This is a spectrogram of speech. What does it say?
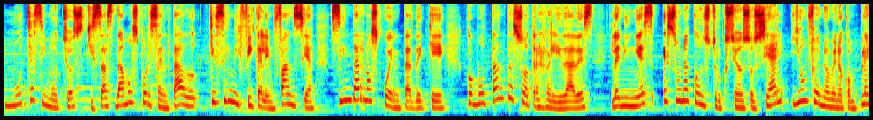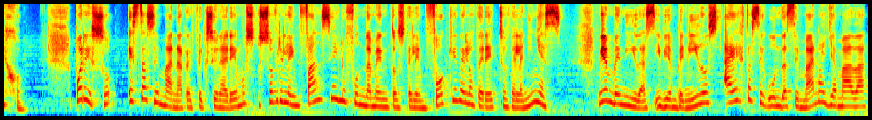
Muchas y muchos quizás damos por sentado qué significa la infancia sin darnos cuenta de que, como tantas otras realidades, la niñez es una construcción social y un fenómeno complejo. Por eso, esta semana reflexionaremos sobre la infancia y los fundamentos del enfoque de los derechos de la niñez. Bienvenidas y bienvenidos a esta segunda semana llamada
